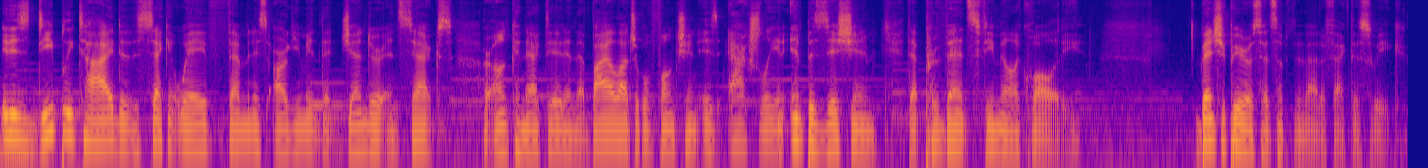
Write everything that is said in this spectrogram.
It is deeply tied to the second wave feminist argument that gender and sex are unconnected and that biological function is actually an imposition that prevents female equality. Ben Shapiro said something to that effect this week.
